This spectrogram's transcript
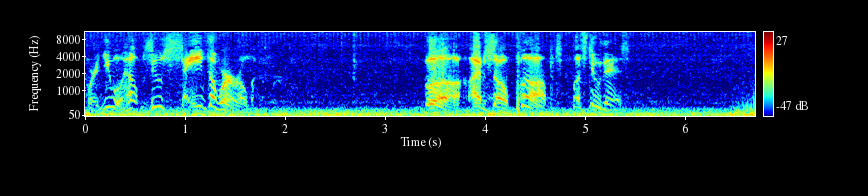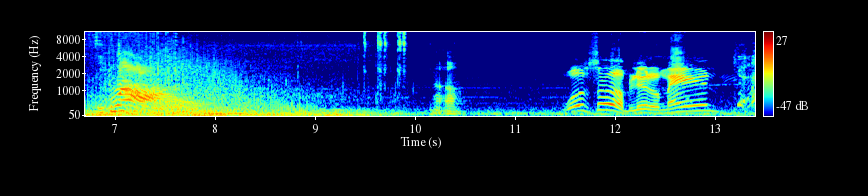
where you will help Zeus save the world. Ugh, I'm so pumped. Let's do this. Uh oh. What's up, little man? What do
